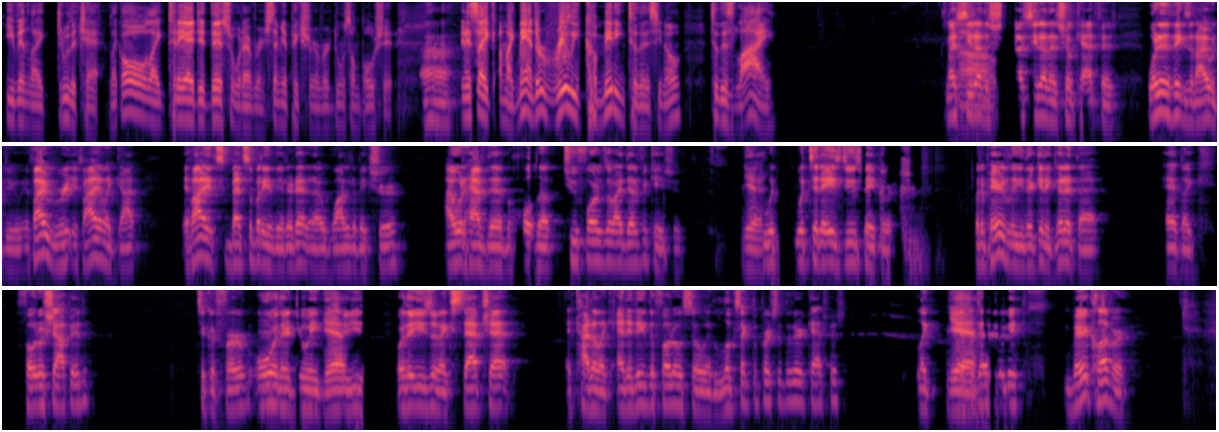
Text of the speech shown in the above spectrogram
even like through the chat, like, oh, like today I did this or whatever, and she sent me a picture of her doing some bullshit. Uh-huh. And it's like, I'm like, man, they're really committing to this, you know, to this lie. I've seen on the oh. I've seen on that show Catfish. One of the things that I would do if I re, if I like got if I met somebody on the internet and I wanted to make sure I would have them hold up two forms of identification. Yeah. With with today's newspaper. But apparently they're getting good at that and like photoshopping to confirm or mm-hmm. they're doing yeah. They're using, or they're using like Snapchat and kind of like editing the photo so it looks like the person that they're catfish. Like yeah, to be very clever.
